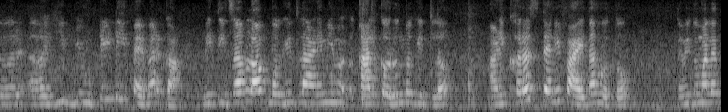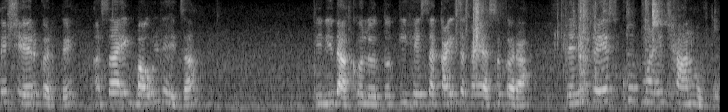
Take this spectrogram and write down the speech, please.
तर अ, ही ब्युटी टीप आहे बरं का. मी तिचा ब्लॉग बघितला आणि मी काल करून बघितलं आणि खरंच त्याने फायदा होतो. तर मी तुम्हाला ते शेअर करते. असा एक बाऊल घ्यायचा. तिने दाखवलं होतं की हे सकाळी सकाळी असं करा. त्याने फेस खूप म्हणे छान होतो.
